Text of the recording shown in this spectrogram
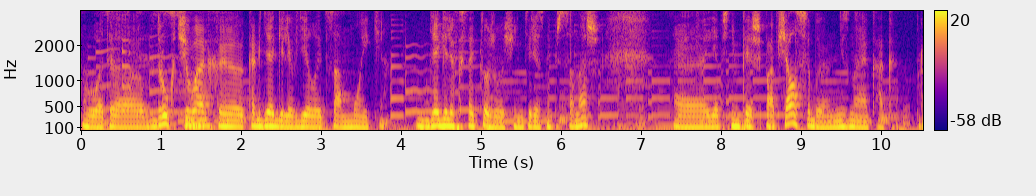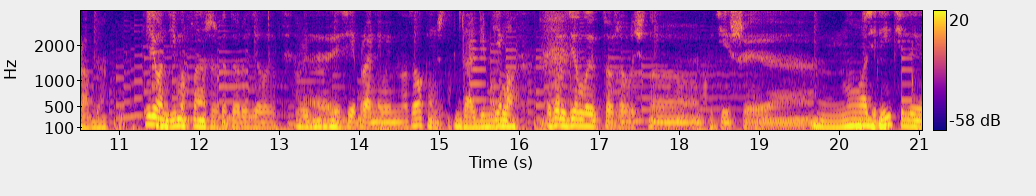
Вот, э, вдруг чувак, э, как Дягилев, делает сам мойки. Дягилев, кстати, тоже очень интересный персонаж. Э, Я бы с ним, конечно, пообщался бы, не знаю как, правда. Или вон Дима Фланжер, который делает, э, если я правильно его имя назвал, конечно. Да, Дима, Дима, Фла. который делает тоже вручную крутейшие Ну, од- усилители.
